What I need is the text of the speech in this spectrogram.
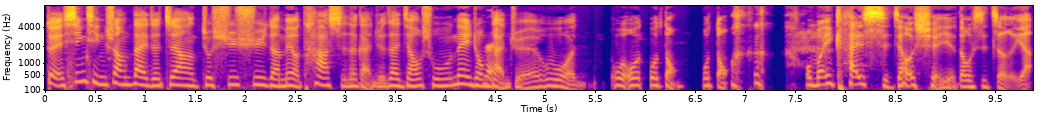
对，心情上带着这样就虚虚的、没有踏实的感觉在教书，那种感觉，我我我我懂，我懂。我们一开始教学也都是这样，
